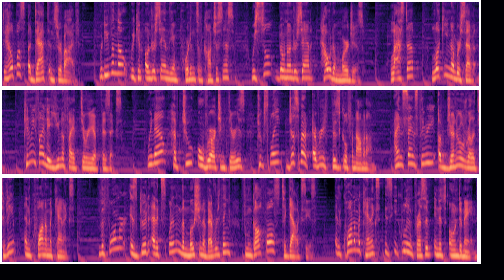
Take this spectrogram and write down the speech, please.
to help us adapt and survive. But even though we can understand the importance of consciousness, we still don't understand how it emerges. Last up, lucky number 7. Can we find a unified theory of physics? We now have two overarching theories to explain just about every physical phenomenon Einstein's theory of general relativity and quantum mechanics. The former is good at explaining the motion of everything from golf balls to galaxies and quantum mechanics is equally impressive in its own domain,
